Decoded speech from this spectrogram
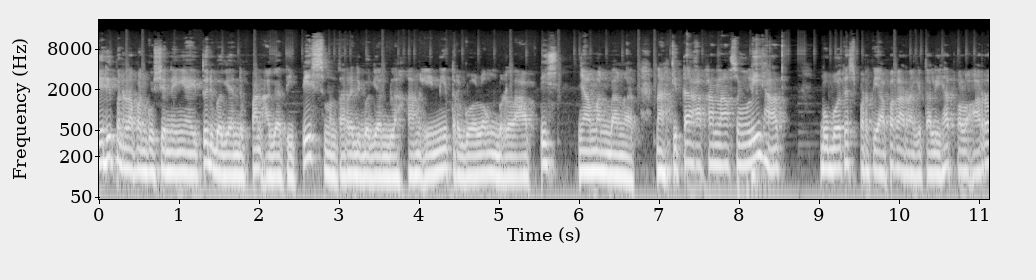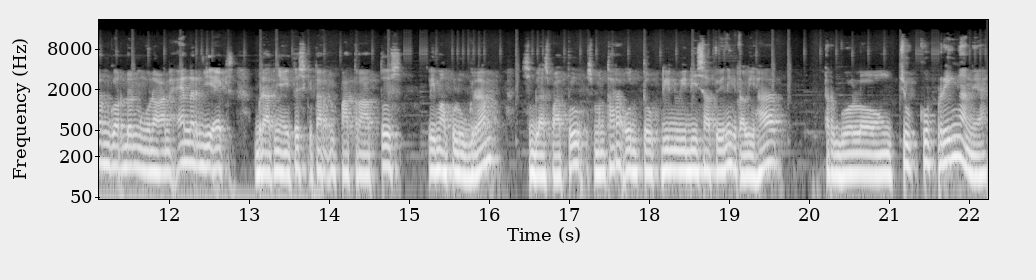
Jadi penerapan cushioningnya itu di bagian depan agak tipis, sementara di bagian belakang ini tergolong berlapis, nyaman banget. Nah kita akan langsung lihat bobotnya seperti apa karena kita lihat kalau Aaron Gordon menggunakan Energy X beratnya itu sekitar 450 gram 11 sepatu. Sementara untuk Dinwiddie satu ini kita lihat tergolong cukup ringan ya.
